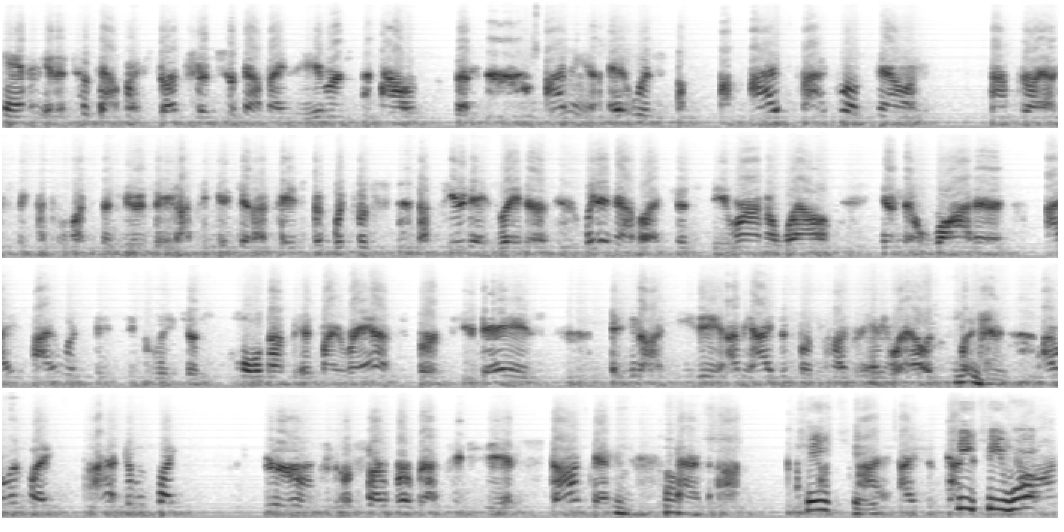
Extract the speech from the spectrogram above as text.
canyon. It took out my structure, it took out my neighbor's houses. And I mean, it was, I, I broke down after I actually got to watch the news. I think it get on Facebook, which was a few days later. We didn't have electricity. We're on a well. You know, no water. I, I would basically just hold up in my ranch for a few days, not eating. I mean, I just wasn't hungry anyway. I was like, I was like, I, it was like you're a sort of a refugee and stuck, and Oh, and uh, Kiki, I, I just had to Kiki, what?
